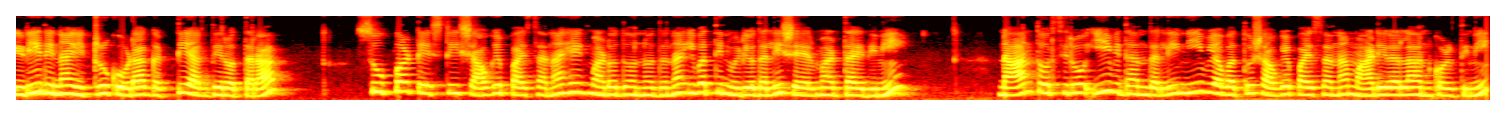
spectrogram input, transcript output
ಇಡೀ ದಿನ ಇಟ್ಟರೂ ಕೂಡ ಗಟ್ಟಿ ಆಗದಿರೋ ಥರ ಸೂಪರ್ ಟೇಸ್ಟಿ ಶಾವಿಗೆ ಪಾಯಸನ ಹೇಗೆ ಮಾಡೋದು ಅನ್ನೋದನ್ನು ಇವತ್ತಿನ ವಿಡಿಯೋದಲ್ಲಿ ಶೇರ್ ಮಾಡ್ತಾ ಇದ್ದೀನಿ. ನಾನು ತೋರಿಸಿರೋ ಈ ವಿಧಾನದಲ್ಲಿ ನೀವು ಯಾವತ್ತೂ ಶಾವಿಗೆ ಪಾಯಸನ ಮಾಡಿರಲ್ಲ ಅಂದ್ಕೊಳ್ತೀನಿ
